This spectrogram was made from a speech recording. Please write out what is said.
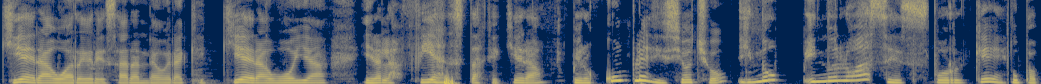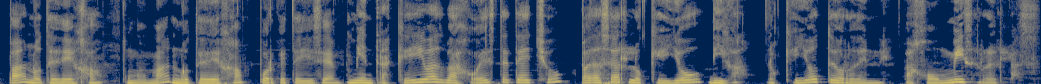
quiera, o a regresar a la hora que quiera, voy a ir a las fiestas que quiera, pero cumple 18 y no y no lo haces. ¿Por qué? Tu papá no te deja, tu mamá no te deja, porque te dice, mientras que ibas bajo este techo, vas a hacer lo que yo diga, lo que yo te ordene, bajo mis reglas,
